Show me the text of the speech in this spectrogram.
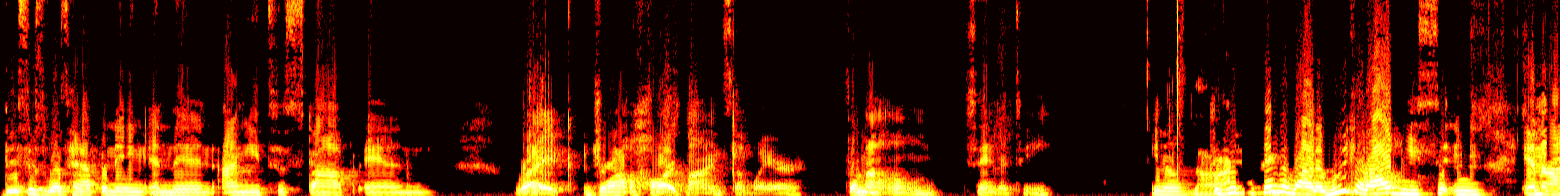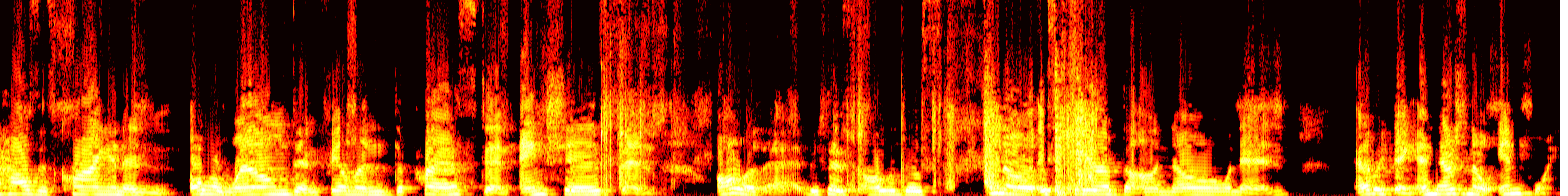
this is what's happening, and then I need to stop and like draw a hard line somewhere for my own sanity. You know, because if you think about it, we could all be sitting in our houses crying and overwhelmed and feeling depressed and anxious and all of that because all of this, you know, is fear of the unknown and everything. And there's no endpoint.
